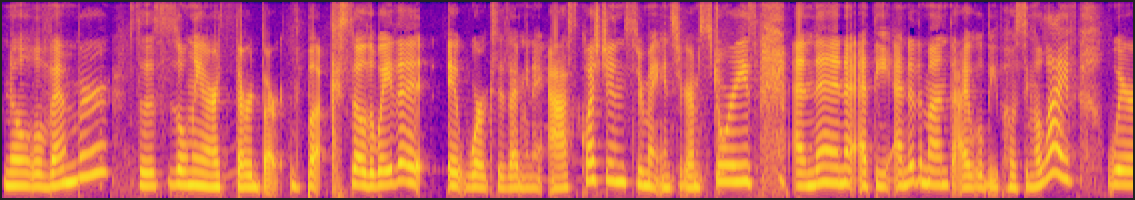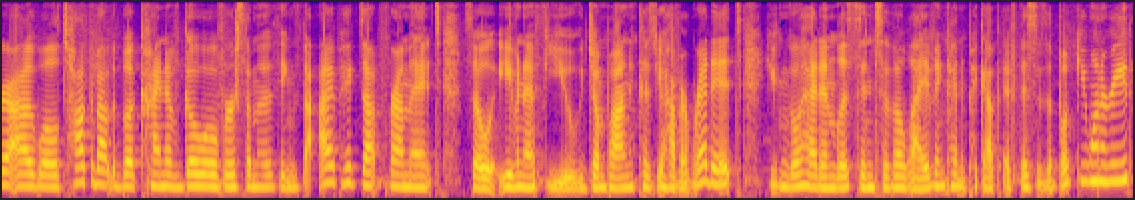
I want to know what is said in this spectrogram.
November. So this is only our third book. So the way that it works is I'm going to ask questions through my Instagram stories. And then at the end of the month, I will be posting a live where I will talk about the book, kind of go over some of the things that I picked up from it. So even if you jump on because you haven't read it, you can go ahead and listen to the live and kind of pick up if this is a book you want to read.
